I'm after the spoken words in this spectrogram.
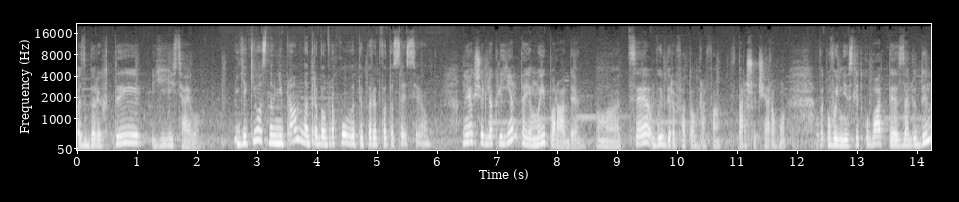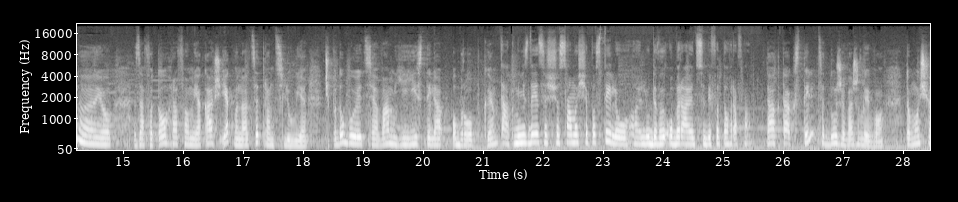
зберегти її сяйво. Які основні правила треба враховувати перед фотосесією? Ну, якщо для клієнта є мої поради, це вибір фотографа першу чергу. Ви повинні слідкувати за людиною, за фотографом, яка як вона це транслює, чи подобається вам її стиля обробки. Так, мені здається, що саме ще по стилю е, люди обирають собі фотографа. Так, так, стиль це дуже важливо, тому що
